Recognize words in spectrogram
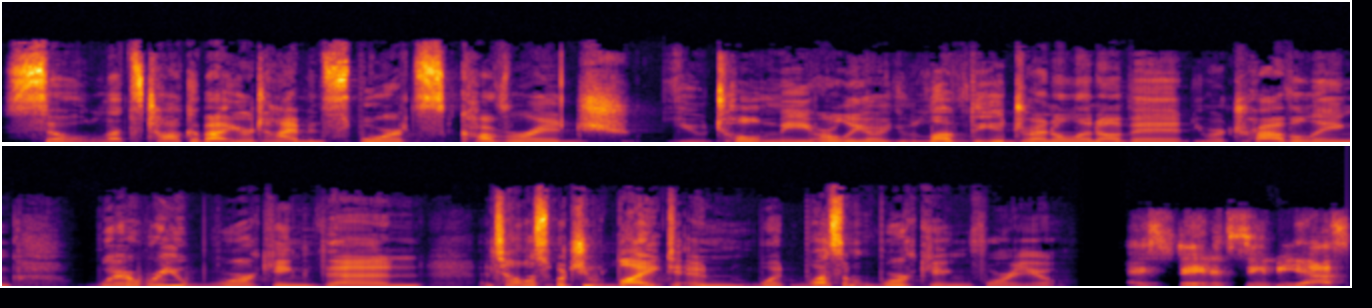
So let's talk about your time in sports coverage. You told me earlier you loved the adrenaline of it. You were traveling. Where were you working then? And tell us what you liked and what wasn't working for you. I stayed at CBS.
